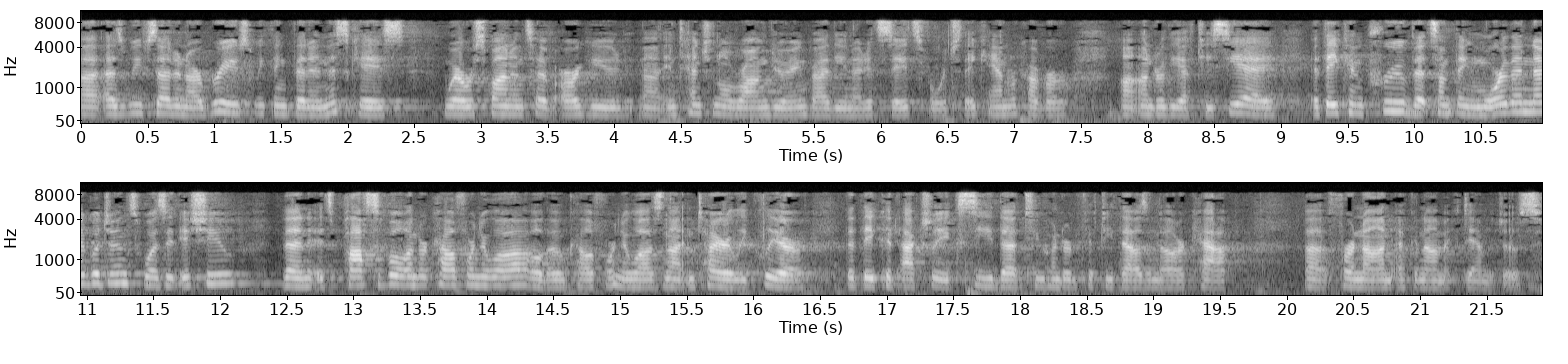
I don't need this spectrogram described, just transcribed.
Uh, as we've said in our briefs, we think that in this case, where respondents have argued uh, intentional wrongdoing by the United States for which they can recover under the FTCA, if they can prove that something more than negligence was at issue, then it's possible under California law, although California law is not entirely clear, that they could actually exceed that $250,000 cap uh, for non-economic damages.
